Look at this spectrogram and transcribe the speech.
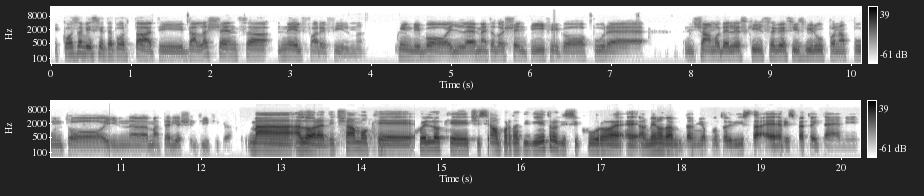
e cosa vi siete portati dalla scienza nel fare film? Quindi, boh, il metodo scientifico oppure diciamo delle skills che si sviluppano appunto in uh, materia scientifica? Ma allora diciamo che quello che ci siamo portati dietro di sicuro è, è almeno da, dal mio punto di vista è rispetto ai temi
